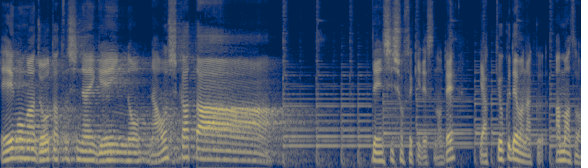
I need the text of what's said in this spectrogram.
英語が上達しない原因の直し方。電子書籍ですので薬局ではなく Amazon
